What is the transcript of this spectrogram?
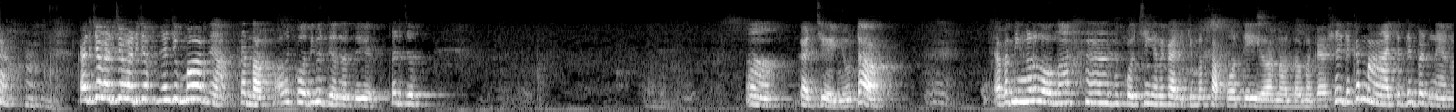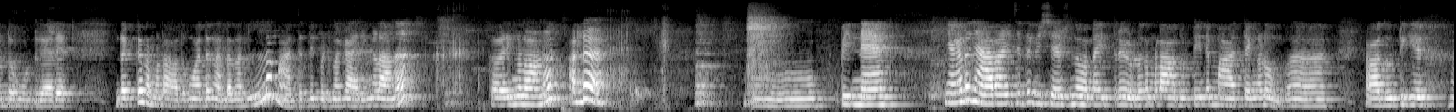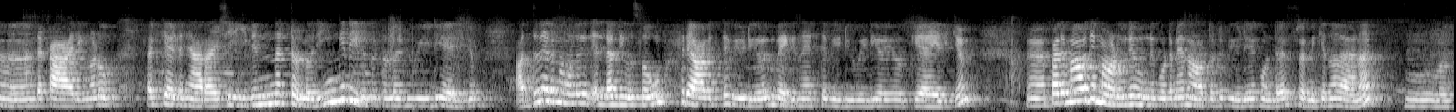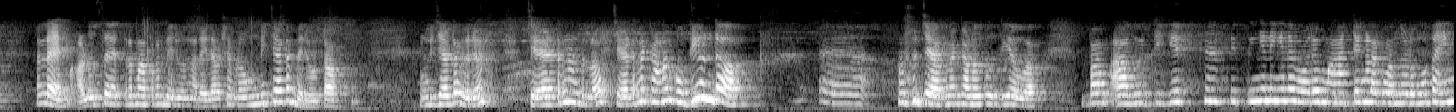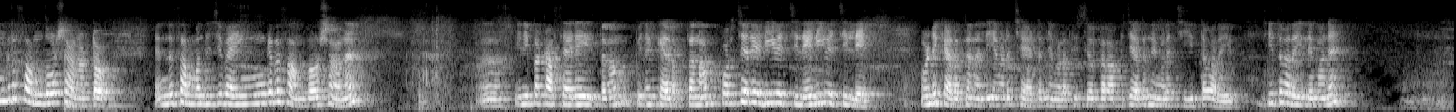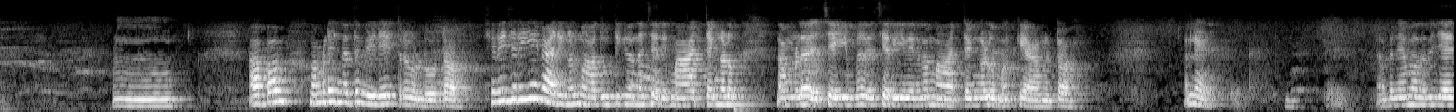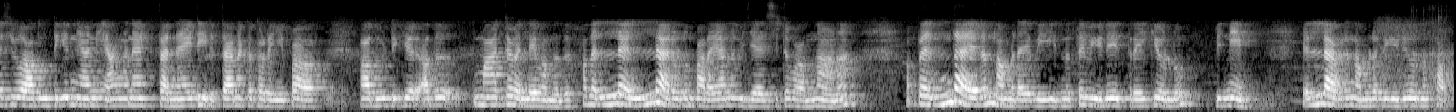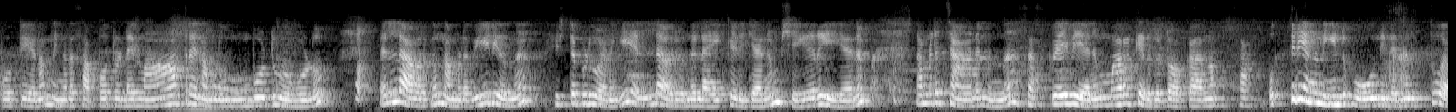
കടിച്ചോ കടിച്ചോ കടിച്ചോ. ഞാൻ ചുമ്മാ പറഞ്ഞാ കണ്ടോ? അത് കൊതി കുത്തി വന്നിട്ട്. കടിച്ചോ? ആ കടിച്ചു കഴിഞ്ഞു കേട്ടോ അപ്പം നിങ്ങൾ തോന്നുക കൊച്ചി ഇങ്ങനെ കടിക്കുമ്പോൾ സപ്പോർട്ട് ചെയ്യുകയാണല്ലോ എന്നൊക്കെ. പക്ഷേ ഇതൊക്കെ മാറ്റത്തിൽ പെടുന്നതാണ് കേട്ടോ കൂട്ടുകാരെ. ഇതൊക്കെ നമ്മുടെ ആദ്യമായിട്ട് നല്ല നല്ല മാറ്റത്തിൽ പെടുന്ന കാര്യങ്ങളാണ്. കാര്യങ്ങളാണ്. അല്ലേ? പിന്നെ ഞങ്ങളുടെ ഞായറാഴ്ചത്തെ വിശേഷം എന്ന് പറഞ്ഞാൽ ഇത്രയേ ഉള്ളൂ. നമ്മൾ ആദൂട്ടീന്റെ മാറ്റങ്ങളും ആദൂട്ടിക്ക് എന്റെ കാര്യങ്ങളും ഒക്കെ ആയിട്ട് ഞായറാഴ്ച ഇരുന്നിട്ടുള്ളൊരു ഇങ്ങനെ ഇരുന്നിട്ടുള്ള ഒരു വീഡിയോ ആയിരിക്കും. അതുവരെ നമ്മൾ എല്ലാ ദിവസവും രാവിലത്തെ വീഡിയോയും വൈകുന്നേരത്തെ വീഡിയോ വീഡിയോയും ഒക്കെ ആയിരിക്കും. പരമാവധി മാളൂനെ ഉണ്ണിക്കുട്ടനെ നാളത്തോട്ട് വീഡിയോ കൊണ്ടുവരാൻ ശ്രമിക്കുന്നതാണ്. അല്ലേ? മാളൂസ് എത്രമാത്രം വരുമെന്ന് അറിയില്ല. പക്ഷെ നമ്മുടെ ഉണ്ണിച്ചേട്ടൻ വരും കേട്ടോ. ഉണ്ണിച്ചേട്ടൻ വരും. ചേട്ടനുണ്ടല്ലോ. ചേട്ടനെ കാണാൻ കൊതിയുണ്ടോ? ചേട്ടനെ കാണാൻ കൊതിയാവുക. അപ്പം ആ കുട്ടിക്ക് ഇങ്ങനെ ഇങ്ങനെ ഓരോ മാറ്റങ്ങളൊക്കെ വന്നു തുടങ്ങുമ്പോൾ ഭയങ്കര സന്തോഷമാണ് കേട്ടോ. എന്നെ സംബന്ധിച്ച് ഭയങ്കര സന്തോഷമാണ് ഇനിയിപ്പോൾ കസേര ഇരുത്തണം പിന്നെ കിടത്തണം. കുറച്ച് നേരം എടി വെച്ചില്ലേ എടി വെച്ചില്ലേ? അതുകൊണ്ട് കിടത്തണം. അല്ലെങ്കിൽ ഞങ്ങളുടെ ചേട്ടൻ ഞങ്ങളെ ഫിസിയോതെറാപ്പി ചേട്ടൻ ഞങ്ങളെ ചീത്ത പറയും. ചീത്ത പറയില്ലേ മോനെ. അപ്പം നമ്മുടെ ഇന്നത്തെ വീഡിയോ ഇത്രേ ഉള്ളൂ കേട്ടോ ചെറിയ ചെറിയ കാര്യങ്ങളും ആദൂട്ടിക്ക് വന്ന ചെറിയ മാറ്റങ്ങളും നമ്മൾ ചെയ്യുമ്പോൾ ചെറിയ വരുന്ന മാറ്റങ്ങളും ഒക്കെയാണ് കേട്ടോ അല്ലേ? അപ്പം ഞാൻ വിചാരിച്ചു ആദൂട്ടിക്ക് ഞാൻ അങ്ങനെ തന്നെയായിട്ട് ഇരുത്താനൊക്കെ തുടങ്ങിയപ്പോൾ ആദൂട്ടിക്ക് അത് മാറ്റമല്ലേ വന്നത്? അതെല്ലാം എല്ലാവരോടും പറയാമെന്ന് വിചാരിച്ചിട്ട് വന്നാണ്. അപ്പോൾ എന്തായാലും നമ്മുടെ ഇന്നത്തെ വീഡിയോ ഇത്രയൊക്കെ ഉള്ളൂ. പിന്നെ എല്ലാവരും നമ്മുടെ വീഡിയോ ഒന്ന് സപ്പോർട്ട് ചെയ്യണം. നിങ്ങളുടെ സപ്പോർട്ട് ഉണ്ടെങ്കിൽ മാത്രമേ നമ്മൾ മുമ്പോട്ട് പോവുള്ളൂ. എല്ലാവർക്കും നമ്മുടെ വീഡിയോ ഒന്ന് ഇഷ്ടപ്പെടുവാണെങ്കിൽ എല്ലാവരും ഒന്ന് ലൈക്ക് അടിക്കാനും ഷെയർ ചെയ്യാനും നമ്മുടെ ചാനൽ ഒന്ന് സബ്സ്ക്രൈബ് ചെയ്യാനും മറക്കരുത് കേട്ടോ കാരണം ഒത്തിരി അങ്ങ് നീണ്ടു പോകുന്നില്ല. നിർത്തുക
